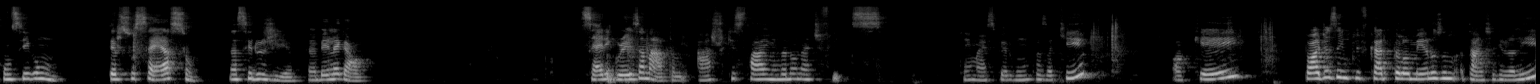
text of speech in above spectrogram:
consigam ter sucesso na cirurgia. Então é bem legal. Série Grey's Anatomy. Acho que está ainda no Netflix. Tem mais perguntas aqui? Ok. Pode exemplificar pelo menos. Um... Tá, isso aqui ali.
